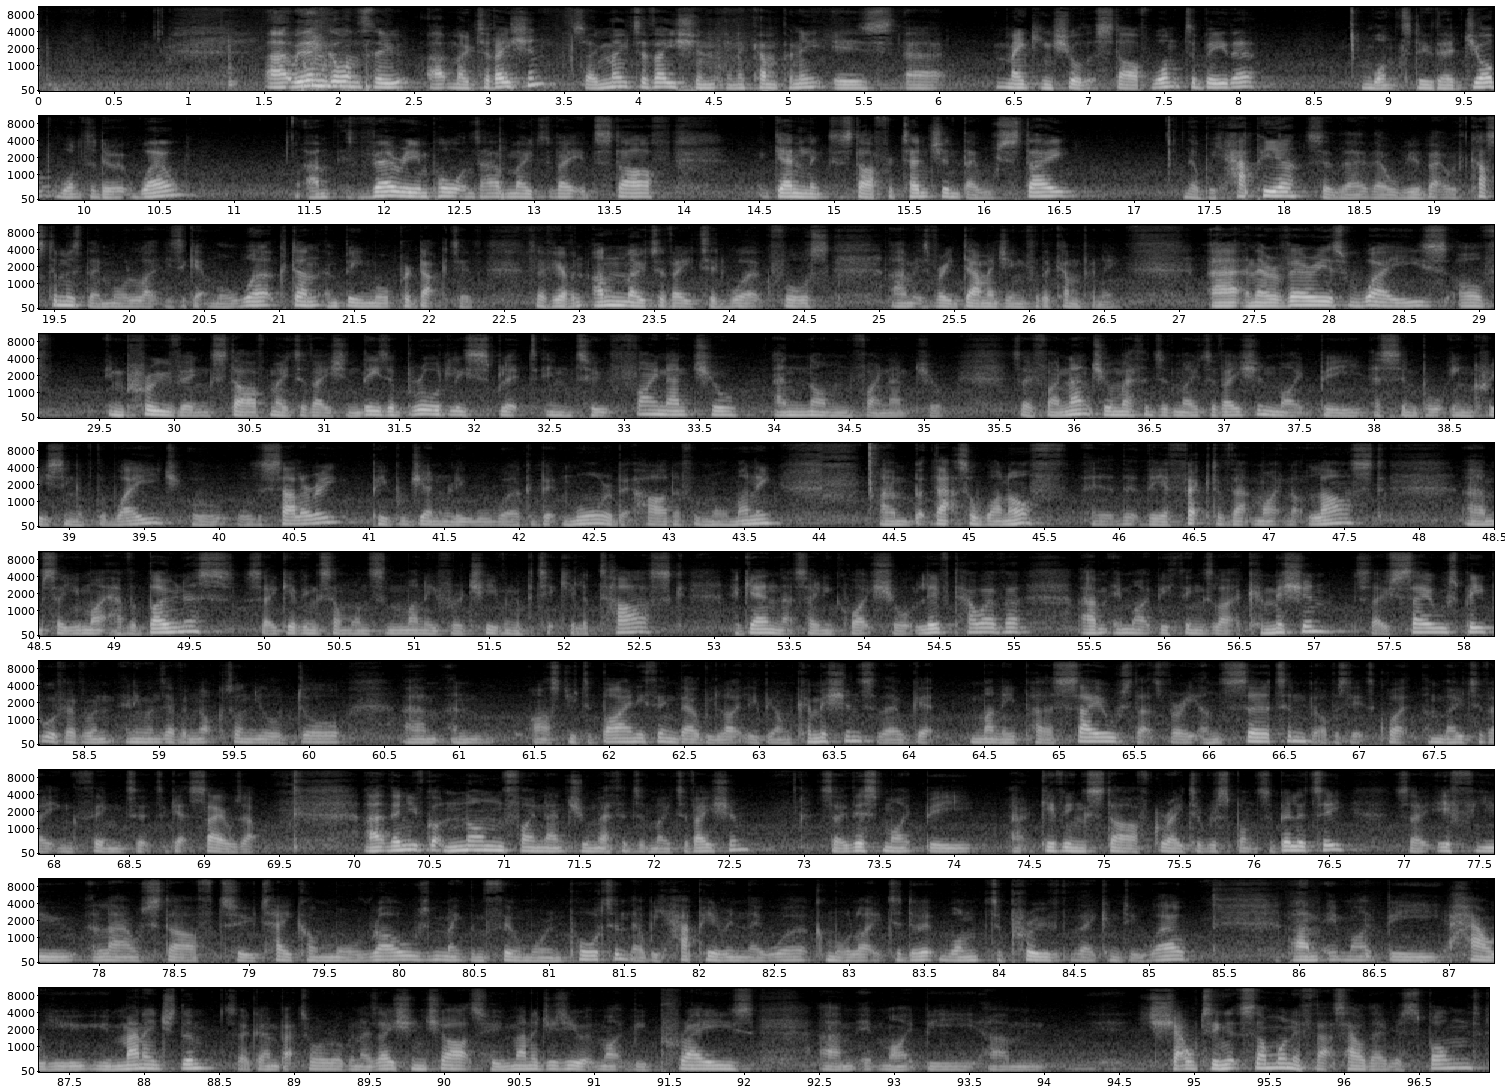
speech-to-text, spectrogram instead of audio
Uh, we then go on to uh, motivation. So, motivation in a company is uh, making sure that staff want to be there, want to do their job, want to do it well. Um, it's very important to have motivated staff. Again, linked to staff retention, they will stay. They'll be happier, so they will be better with customers. They're more likely to get more work done and be more productive. So, if you have an unmotivated workforce, um, it's very damaging for the company. Uh, and there are various ways of improving staff motivation. These are broadly split into financial and non financial. So, financial methods of motivation might be a simple increasing of the wage or, or the salary. People generally will work a bit more, a bit harder for more money, um, but that's a one off. Uh, the, the effect of that might not last. Um, so you might have a bonus, so giving someone some money for achieving a particular task. Again, that's only quite short-lived. However, um, it might be things like a commission. So salespeople, if everyone, anyone's ever knocked on your door um, and asked you to buy anything, they'll be likely be on commission, so they'll get money per sale. So that's very uncertain, but obviously it's quite a motivating thing to, to get sales up. Uh, then you've got non-financial methods of motivation. So this might be uh, giving staff greater responsibility. So if you allow staff to take on more roles, make them feel more important, they'll be happier in their work, more likely to do it, want to prove that they can do well. Um, it might be how you, you manage them. So going back to our organisation charts, who manages you? It might be praise. Um, it might be um, shouting at someone if that's how they respond.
